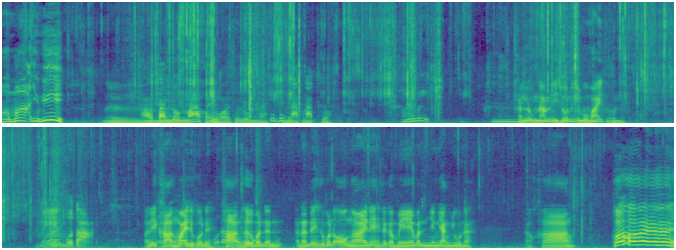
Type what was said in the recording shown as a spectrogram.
มามาอยู่พี่ เออเอาตันลุ่มมากข่อยยังว่าตัวลุ่มนะหนักหนักๆอยู่ขันลงน้ำนี่ช่วงนี้บ่ไหว้ทุกคนเลยแม่นบ่ตายอันนี้ขางไหมทุกคนเลยขางเธอมันอันอันนั้นได้คือมันอ้องงายเนี่ยแล้วก็แม้มันยังยังอยู่นะเอาขางเฮ้ยเฮ้ยเฮ้ย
